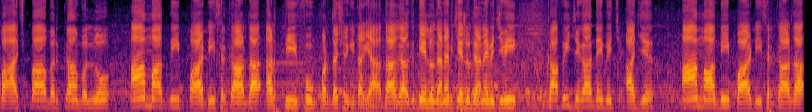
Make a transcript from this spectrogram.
ਭਾਜਪਾ ਵਰਕਰਾਂ ਵੱਲੋਂ ਆਮ ਆਦਮੀ ਪਾਰਟੀ ਸਰਕਾਰ ਦਾ ਅਰਥੀ ਫੂਕ ਪ੍ਰਦਰਸ਼ਨ ਕੀਤਾ ਗਿਆ। ਤਾਂ ਗੱਲ ਕੀਤੀ ਲੁਧਿਆਣਾ ਵਿੱਚ, ਲੁਧਿਆਣੇ ਵਿੱਚ ਵੀ ਕਾਫੀ ਜਗ੍ਹਾ ਦੇ ਵਿੱਚ ਅੱਜ ਆਮ ਆਦਮੀ ਪਾਰਟੀ ਸਰਕਾਰ ਦਾ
